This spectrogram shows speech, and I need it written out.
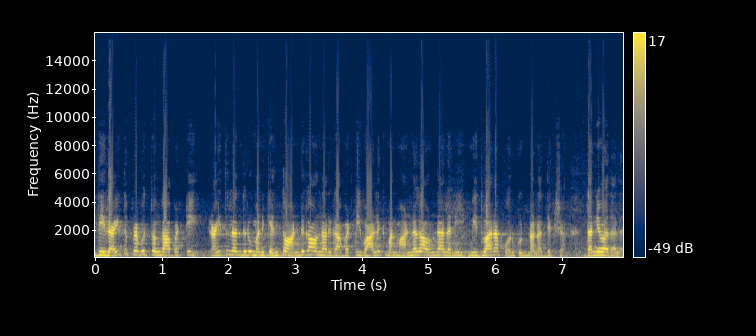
ఇది రైతు ప్రభుత్వం కాబట్టి రైతులందరూ మనకి ఎంతో అండగా ఉన్నారు కాబట్టి వాళ్ళకి మనం అండగా ఉండాలని మీ ద్వారా కోరుకుంటున్నాను అధ్యక్ష. ధన్యవాదాలు.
